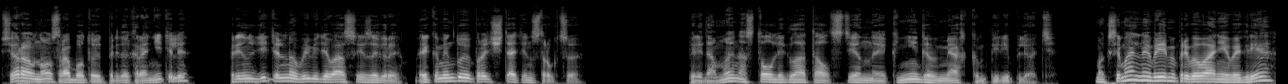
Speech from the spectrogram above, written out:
все равно сработают предохранители, принудительно выведя вас из игры. Рекомендую прочитать инструкцию. Передо мной на стол легла толстенная книга в мягком переплете. Максимальное время пребывания в игре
